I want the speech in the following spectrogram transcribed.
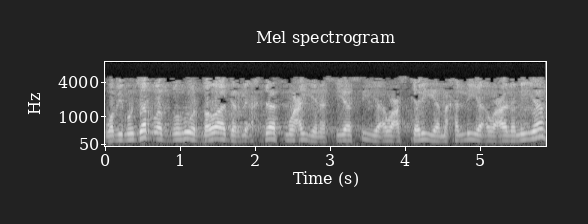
وبمجرد ظهور بوادر لأحداث معينة سياسية أو عسكرية محلية أو عالمية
